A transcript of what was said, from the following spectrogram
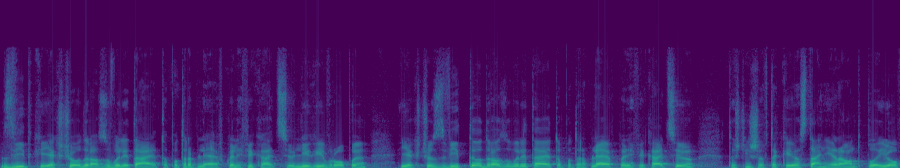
звідки, якщо одразу вилітає, то потрапляє в кваліфікацію Ліги Європи. Якщо звідти одразу вилітає, то потрапляє в кваліфікацію, точніше, в такий останній раунд плей-офф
